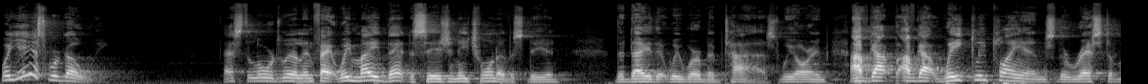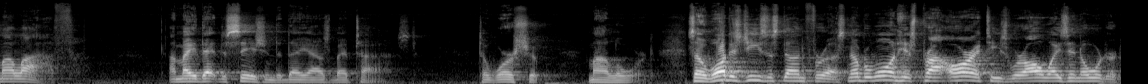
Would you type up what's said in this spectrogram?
Well, yes, we're going. That's the Lord's will. In fact, we made that decision, each one of us did, the day that we were baptized. We are in, I've, got, I've got weekly plans the rest of my life. I made that decision the day I was baptized to worship my Lord. So, what has Jesus done for us? Number one, his priorities were always in order.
